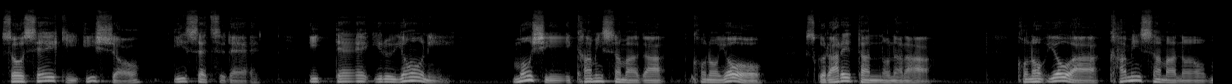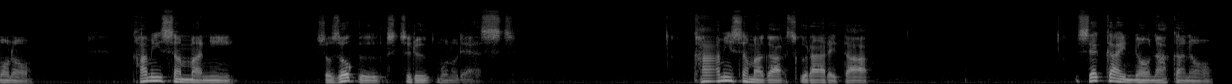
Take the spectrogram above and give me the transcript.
創世記一章一節で言っているようにもし神様がこの世を作られたのならこの世は神様のもの神様に所属するものです。神様が作られた世界の中の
